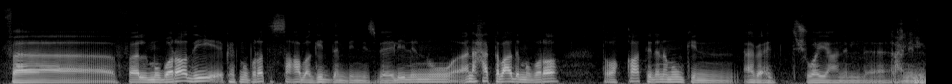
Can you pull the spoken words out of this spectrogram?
ف... فالمباراة دي كانت مباراة صعبه جدا بالنسبة لي لأنه أنا حتى بعد المباراة توقعت إن أنا ممكن أبعد شوية عن. عن.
